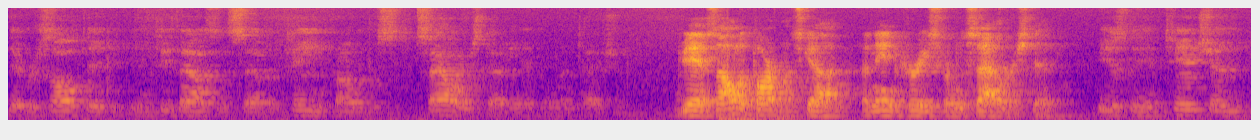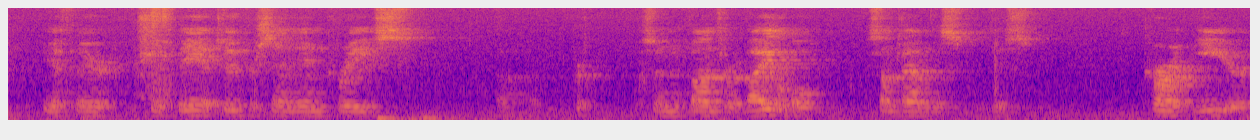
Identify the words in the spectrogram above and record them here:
that resulted in 2017 from the salary study implementation? Yes, all departments got an increase from the salary study. Is the intention, if there should be a 2% increase, pr- the funds are available sometime this, this current year,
